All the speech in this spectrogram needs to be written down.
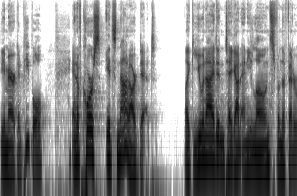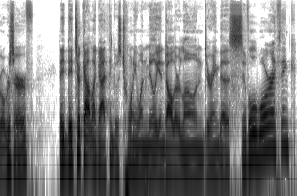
the American people. And of course, it's not our debt. Like you and I didn't take out any loans from the Federal Reserve. They they took out like I think it was 21 million dollar loan during the Civil War, I think,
